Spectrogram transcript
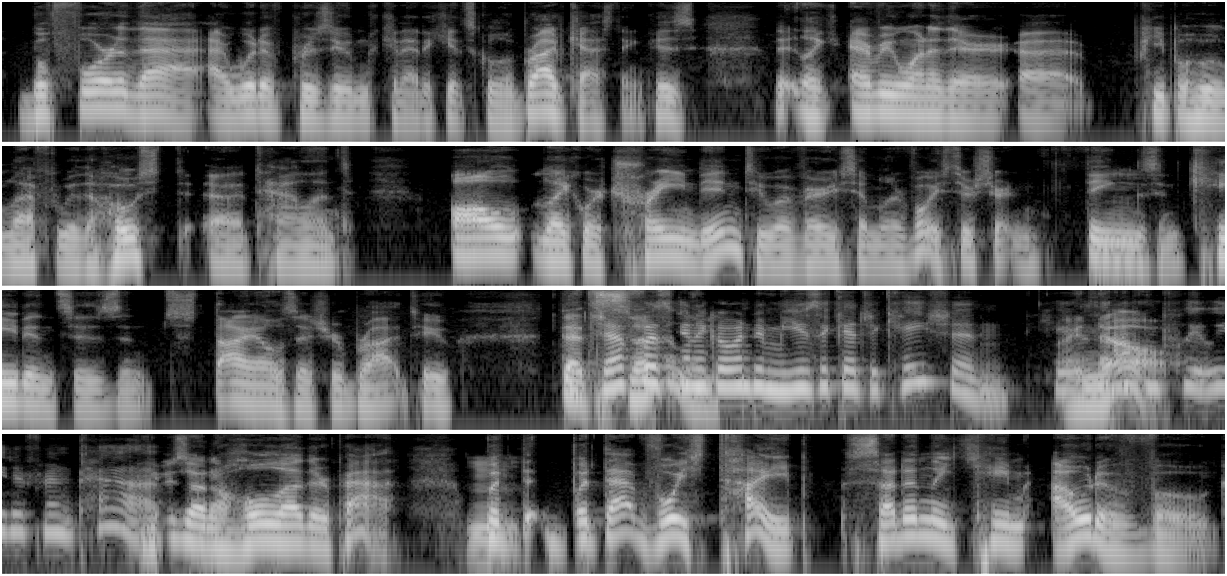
before that, I would have presumed Connecticut School of Broadcasting because like every one of their uh, people who left with a host uh, talent all like were trained into a very similar voice. There's certain things and cadences and styles that you're brought to. But That Jeff was going to go into music education. He I was on know. a completely different path. he was on a whole other path Mm. but th- but that voice type suddenly came out of vogue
